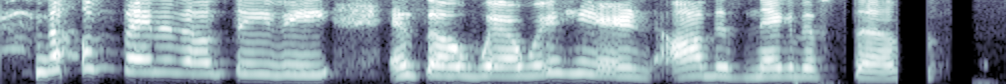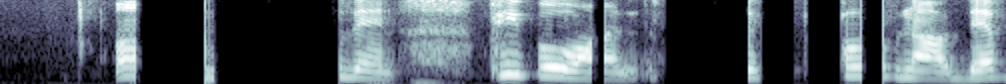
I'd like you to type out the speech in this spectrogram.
don't say that on TV. And so where we're hearing all this negative stuff on and people on just posting all death,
